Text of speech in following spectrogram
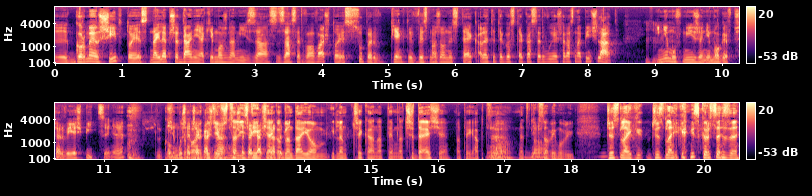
y, gourmet shit, to jest najlepsze danie, jakie można mi zaserwować. To jest super piękny, wysmażony stek, ale ty tego steka serwujesz raz na 5 lat. Mhm. I nie mów mi, że nie mogę w przerwie jeść pizzy, nie? Tylko muszę podobało, czekać ludzie na, wrzucali zdjęcia, jak ten... oglądają Irlandczyka na tym, na 3DS-ie, na tej apce no, Netflixowej. No. Mówi, just like, just like Scorsese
